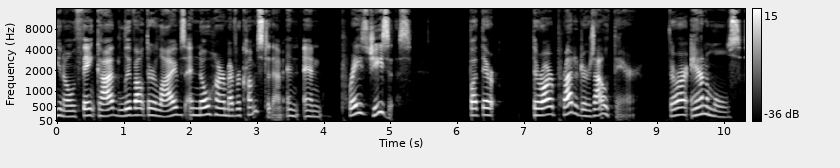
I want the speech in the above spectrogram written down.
you know, thank God, live out their lives and no harm ever comes to them. And, and praise Jesus. But there, there are predators out there. There are animals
